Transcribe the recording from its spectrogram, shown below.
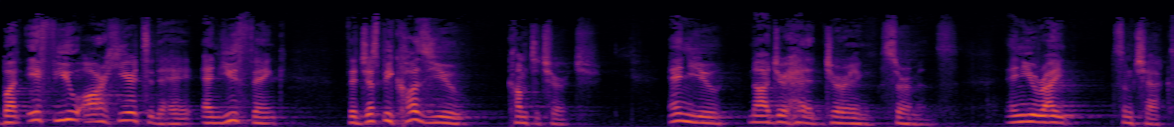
But if you are here today and you think that just because you come to church and you nod your head during sermons and you write some checks,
